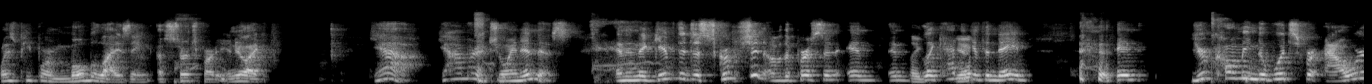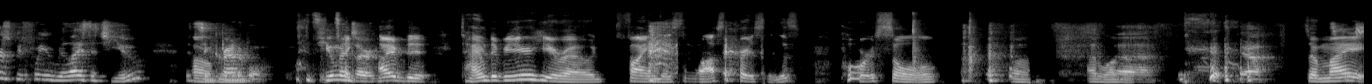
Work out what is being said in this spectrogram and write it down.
all these people are mobilizing a search party and you're like yeah yeah i'm gonna join in this and then they give the description of the person and and like, Like, had yep. to give the name and you're combing the woods for hours before you realize it's you it's Oh, incredible It's Humans like are- time to time to be your hero. Find this lost person, this poor soul. Oh, I love it. uh, yeah So my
